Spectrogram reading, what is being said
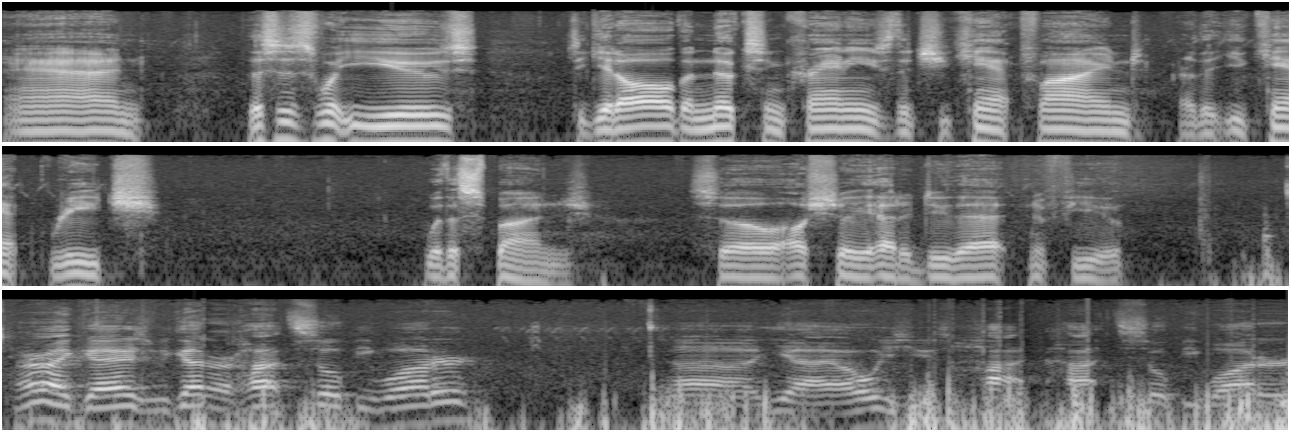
and this is what you use to get all the nooks and crannies that you can't find or that you can't reach with a sponge so I'll show you how to do that in a few. All right guys, we got our hot soapy water. Uh, yeah, I always use hot, hot soapy water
